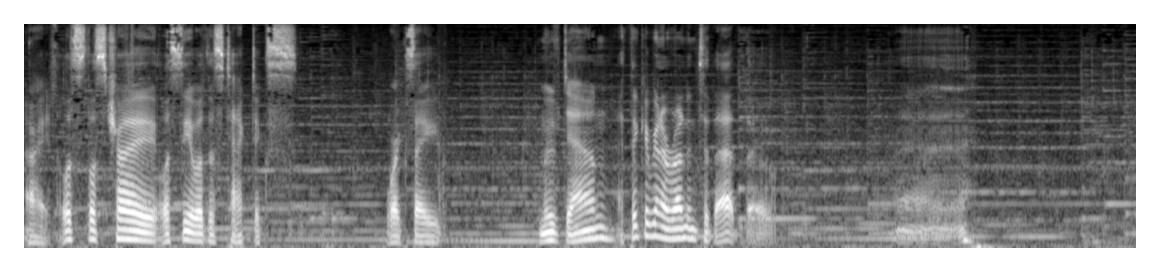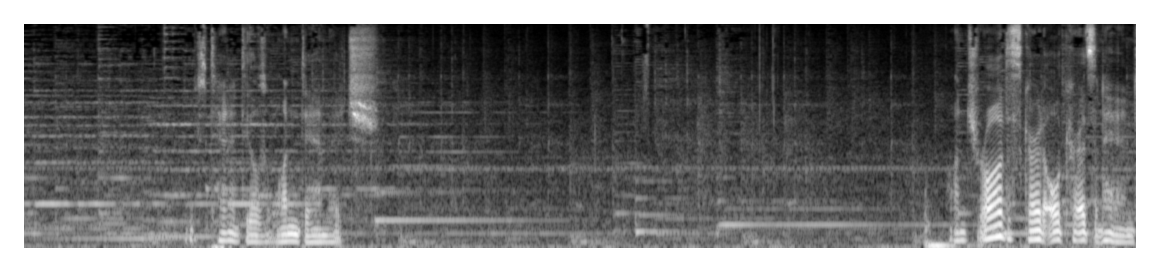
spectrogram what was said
Alright, let's let's try let's see about this tactics works. I move down. I think I'm gonna run into that though. Uh, moves 10 and deals 1 damage. On draw, discard all cards in hand.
